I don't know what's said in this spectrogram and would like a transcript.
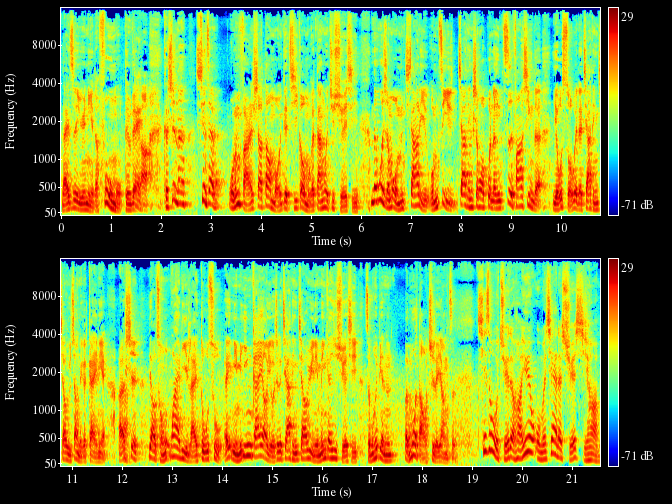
来自于你的父母，对不对啊？可是呢，现在我们反而是要到某一个机构、某个单位去学习。那为什么我们家里、我们自己家庭生活不能自发性的有所谓的家庭教育这样的一个概念，而是要从外力来督促？哎，你们应该要有这个家庭教育，你们应该去学习，怎么会变成本末倒置的样子？其实我觉得哈，因为我们现在的学习哈。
